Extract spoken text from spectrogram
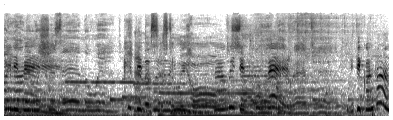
Qu'elle est belle. Que t'es trop jolie. Ah oui, t'es trop belle. T'es contente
